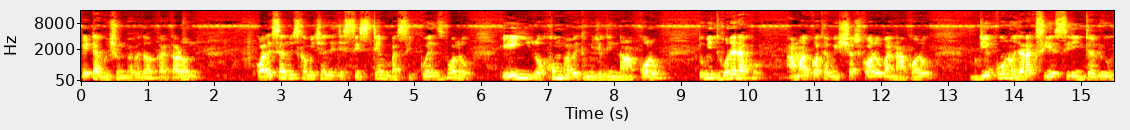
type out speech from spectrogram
এটা ভীষণভাবে দরকার। কারণ কলেজ সার্ভিস কমিশনের যে সিস্টেম বা সিকোয়েন্স বলো, এই রকমভাবে তুমি যদি না করো, তুমি ধরে রাখো, আমার কথা বিশ্বাস করো বা না করো, যে কোনো যারা সিএসসির ইন্টারভিউ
